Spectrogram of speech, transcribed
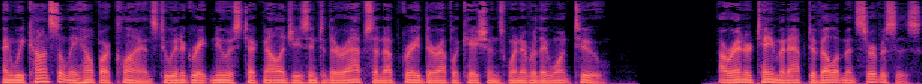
and we constantly help our clients to integrate newest technologies into their apps and upgrade their applications whenever they want to. Our entertainment app development services.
